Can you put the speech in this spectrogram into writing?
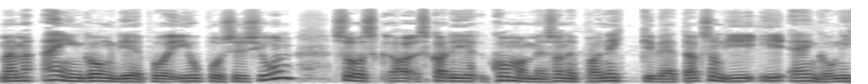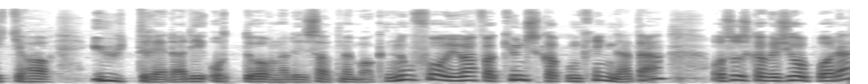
Men med en gang de er på, i opposisjon, så skal, skal de komme med sånne panikkvedtak som de en gang ikke har utreda de åtte årene de satt med makten. Nå får vi i hvert fall kunnskap kunnskap omkring dette, og så skal vi se på det.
